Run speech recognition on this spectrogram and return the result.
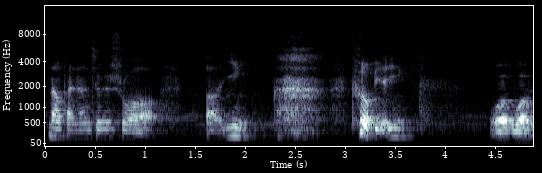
那反正就是说，呃，硬，特别硬。我我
